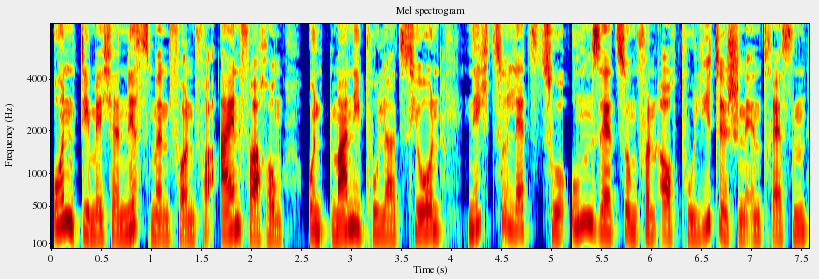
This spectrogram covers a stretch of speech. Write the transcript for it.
und die Mechanismen von Vereinfachung und Manipulation nicht zuletzt zur Umsetzung von auch politischen Interessen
